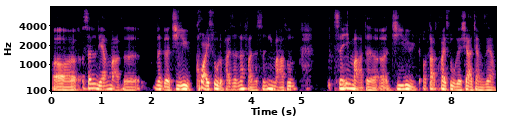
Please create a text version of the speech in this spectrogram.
呃升两码的那个几率快速的攀升，那反而升一码数。升一码的呃几率哦大快速的下降这样，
